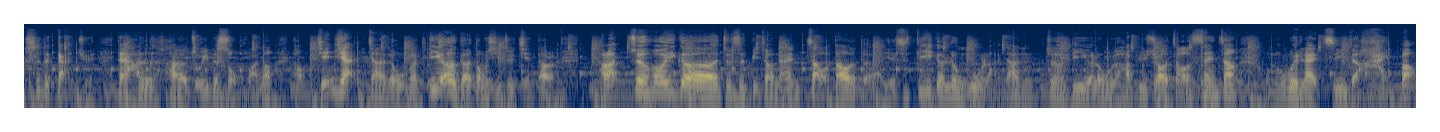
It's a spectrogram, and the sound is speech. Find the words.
色的感觉，但它是它的左一的手环哦。好，捡起来，这样子我们第二个东西就捡到了。好了，最后一个就是比较难找到。到的也是第一个任务啦，那最后第一个任务，它必须要找到三张我们未来之翼的海报。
